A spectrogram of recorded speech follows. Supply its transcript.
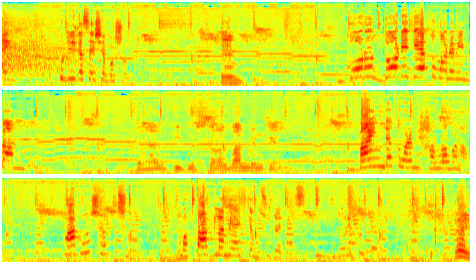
এই খুঁটির কাছে এসে বসো। গরুর দড়ি দিয়ে তোমার আমি বানবো। আমি কি করছি? আমার বানবেন কেন? বাইন্দা তোমার আমি হালুয়া বানাবো। পাগল সাচ্ছ? তোমার পাগলামি আইটেম ছুটাই গেছে। দড়ি কই এই!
